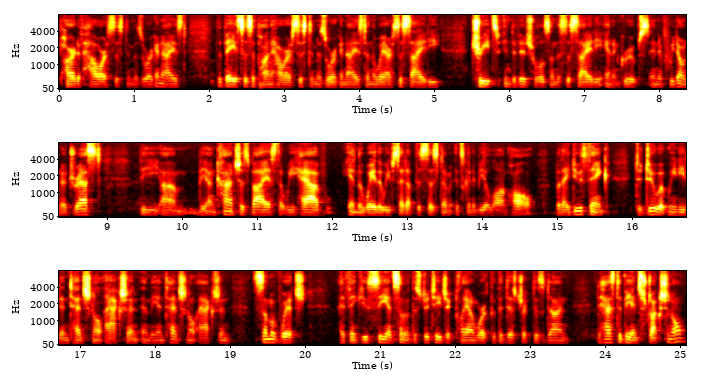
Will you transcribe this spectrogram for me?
part of how our system is organized, the basis upon how our system is organized, and the way our society treats individuals in the society and in groups. And if we don't address the, um, the unconscious bias that we have in the way that we've set up the system, it's going to be a long haul. But I do think to do it, we need intentional action, and the intentional action, some of which I think you see in some of the strategic plan work that the district has done, it has to be instructional.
